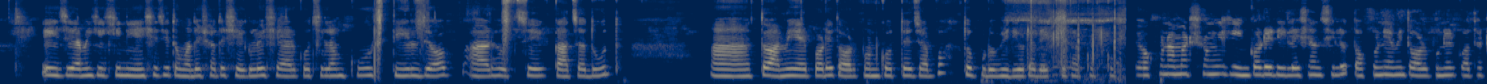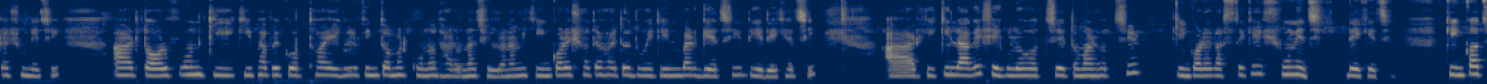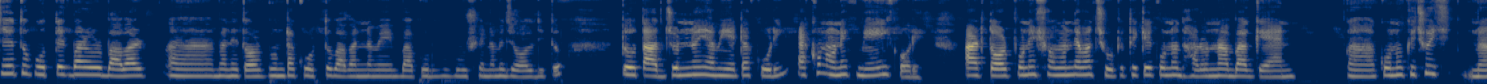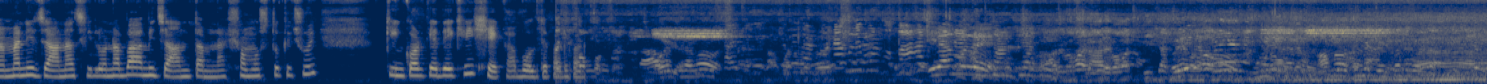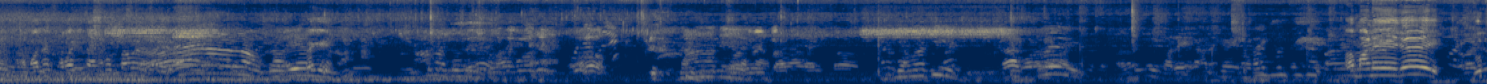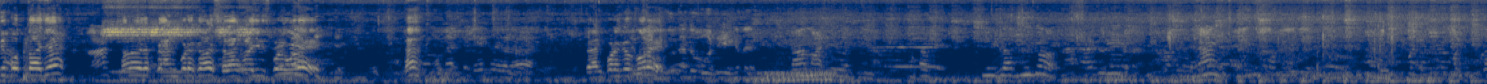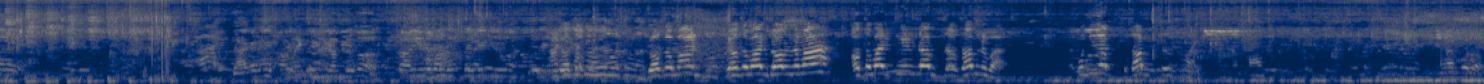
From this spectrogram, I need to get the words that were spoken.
এই যে আমি কী কী নিয়ে এসেছি তোমাদের সাথে সেগুলোই শেয়ার করছিলাম। কুশ, তিল জব আর হচ্ছে কাঁচা দুধ। তো আমি এরপরে তর্পণ করতে যাব। তো পুরো ভিডিওটা দেখতে থাকো। যখন আমার সঙ্গে কিঙ্করের রিলেশান ছিল তখনই আমি তর্পণের কথাটা শুনেছি। আর তর্পণ কি, কীভাবে করতে হয় এগুলো কিন্তু আমার কোনো ধারণা ছিল না। আমি কিঙ্করের সাথে হয়তো দুই, তিনবার গেছি, দিয়ে দেখেছি। আর কি কি লাগে সেগুলো হচ্ছে তোমার হচ্ছে কিঙ্করের কাছ থেকেই শুনেছি, দেখেছি। কিঙ্কর যেহেতু প্রত্যেকবার ওর বাবার মানে তর্পণটা করতো, বাবার নামে বা পূর্বপুরুষের নামে জল দিত, তো তার জন্যই আমি এটা করি। এখন অনেক মেয়েই করে। আর তর্পণের সম্বন্ধে আমার ছোটো থেকে কোনো ধারণা বা জ্ঞান কোনো কিছুই মানে জানা ছিল না বা আমি জানতাম না। সমস্ত কিছুই কিঙ্করকে দেখেই শেখা, বলতে পারি আমাদের সবাই মানে এই ধুতি পরতে আছে প্যান্ট পরে কেউ সেলাই করা জিনিস পরে করে হ্যাঁ প্যান্ট পরে কেউ করে? যতবার যতবার জল নেবা অতবার তিল সব সব নেবা। প্রতিটা সব সময়। হ্যাঁ বলো।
